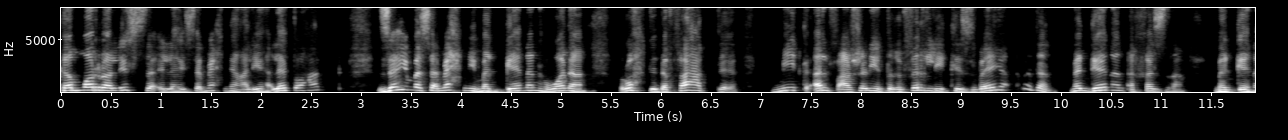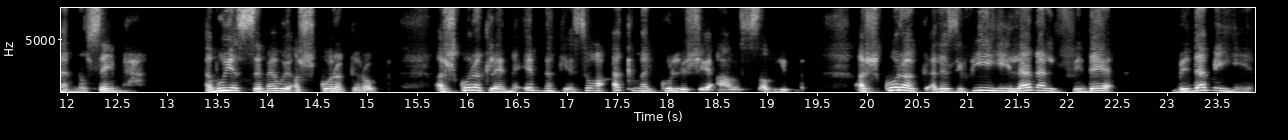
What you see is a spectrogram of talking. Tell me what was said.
كم مرة لسه اللي هيسامحني عليها لا تعد؟ زي ما سامحني مجانا هو أنا رحت دفعت مئة ألف عشان يتغفر لي كذباية أبدا مجانا أخذنا مجانا نسامح. أبويا السماوي أشكرك يا رب. أشكرك لأن ابنك يسوع أكمل كل شيء على الصليب. أشكرك الذي فيه لنا الفداء بدمه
